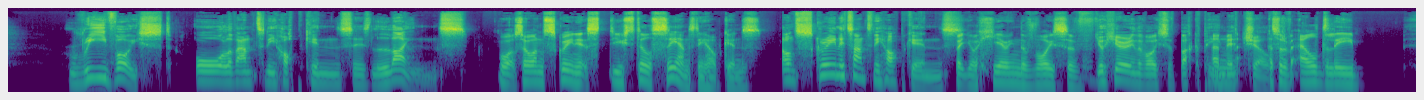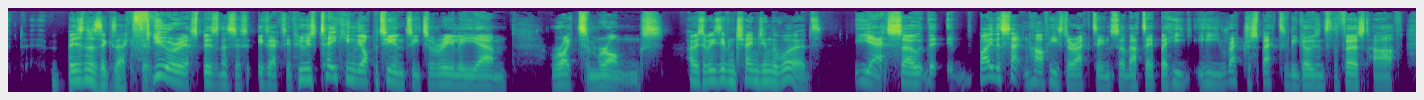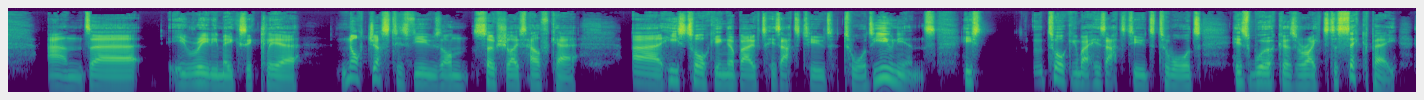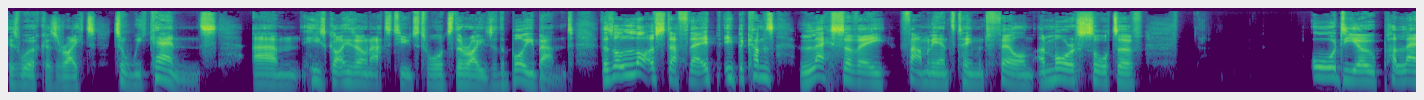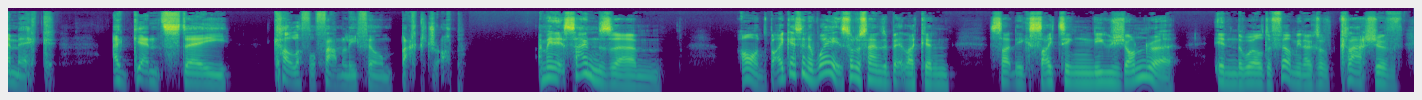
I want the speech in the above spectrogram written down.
revoiced all of Anthony Hopkins' lines. What? So on screen, it's you still see Anthony Hopkins, On screen, it's Anthony Hopkins, but you're hearing the voice of you're hearing the voice of Buck P. an- Mitchell. a sort of elderly business executive. furious business executive who is taking the opportunity to really um, right some wrongs. oh, so he's even changing the words. Yeah, so the, by the second half he's directing, so that's it. But he he retrospectively goes into the first half, and uh, he really makes it clear not just his views on socialised healthcare. Uh, he's talking about his attitude towards unions. He's talking about his attitude towards his workers' right to sick pay, his workers' right to weekends. Um, he's got his own attitudes towards the rise of the boy band. There's a lot of stuff there. It, it becomes less of a family entertainment film and more a sort of audio polemic against a colourful family film backdrop. I mean, it sounds um, odd, but I guess in a way, it sort of sounds a bit like a slightly exciting new genre in the world of film. You know, sort of clash of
